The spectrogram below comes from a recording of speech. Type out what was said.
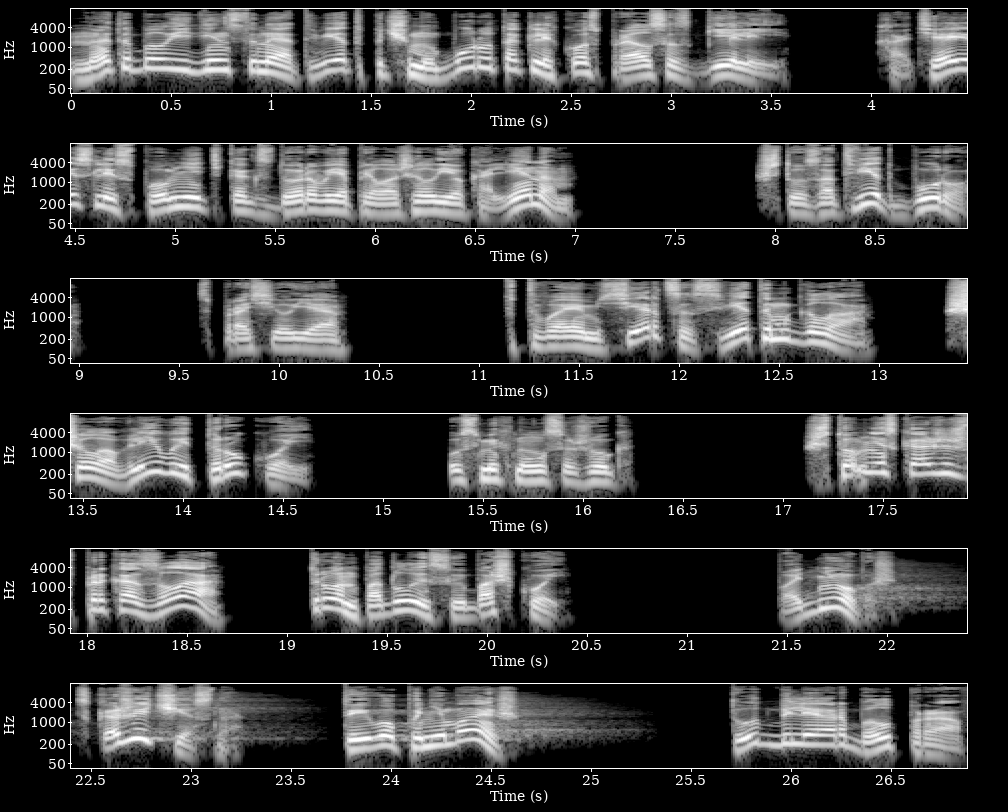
но это был единственный ответ, почему Буру так легко справился с Гелией. Хотя, если вспомнить, как здорово я приложил ее коленом... «Что за ответ, Буру?» — спросил я. «В твоем сердце свет и мгла, шаловливый ты рукой», — усмехнулся Жук. «Что мне скажешь про козла, трон под лысую башкой?» «Поднебыш, скажи честно, ты его понимаешь?» Тут Белиар был прав.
